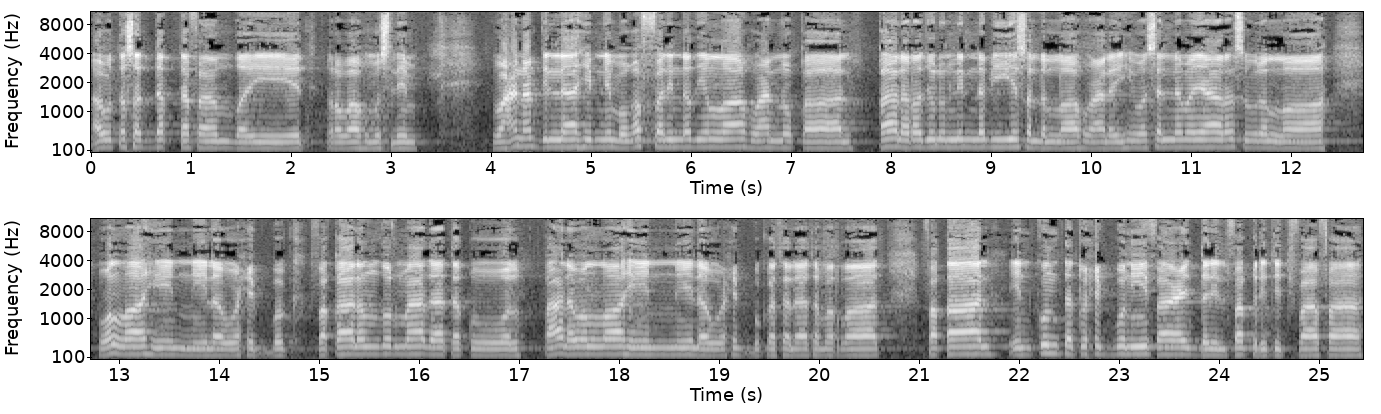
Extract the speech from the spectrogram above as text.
أو تصدقت فأمضيت. رواه مسلم. وعن عبد الله بن مغفل رضي الله عنه قال قال رجل للنبي صلى الله عليه وسلم يا رسول الله والله إني لأحبك. فقال انظر ماذا تقول. قال والله إني لأحبك ثلاث مرات. فقال إن كنت تحبني فأعد للفقر تجفافا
